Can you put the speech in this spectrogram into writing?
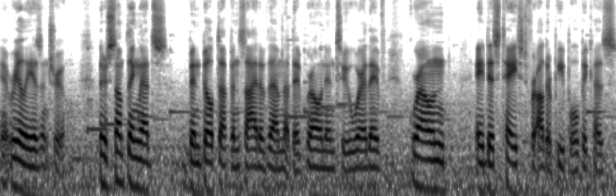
It really isn't true. There's something that's been built up inside of them that they've grown into where they've grown a distaste for other people because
